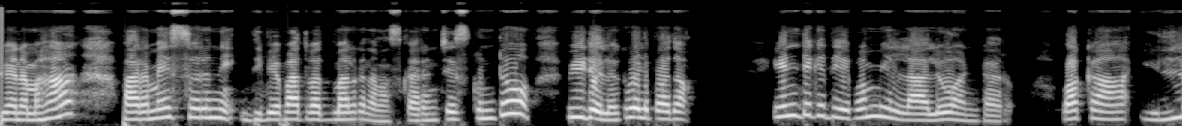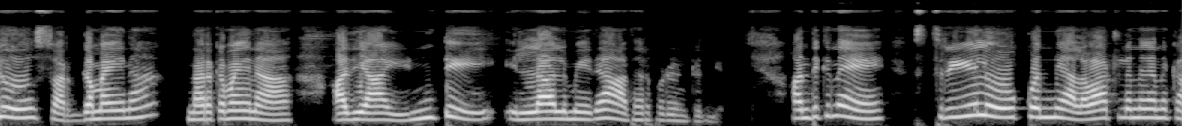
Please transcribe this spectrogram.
నమ. పరమేశ్వరుని దివ్యపాత పద్మాలకు నమస్కారం చేసుకుంటూ వీడియోలోకి వెళ్ళిపోదాం. ఇంటికి దీపం ఇల్లాలు అంటారు. ఒక ఇల్లు స్వర్గమైన నరకమైన అది ఆ ఇంటి ఇల్లాల మీదే ఆధారపడి ఉంటుంది. అందుకనే స్త్రీలు కొన్ని అలవాట్లను గనక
